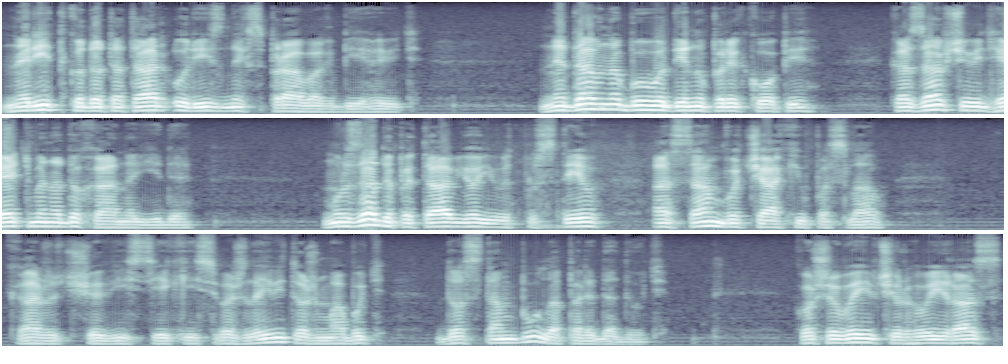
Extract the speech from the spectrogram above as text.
нерідко до татар у різних справах бігають. Недавно був один у перекопі, казав, що від гетьмана до хана їде. Мурза допитав його і відпустив, а сам в очаків послав. Кажуть, що вісті якісь важливі, тож, мабуть, до Стамбула передадуть. Кошовий в черговий раз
